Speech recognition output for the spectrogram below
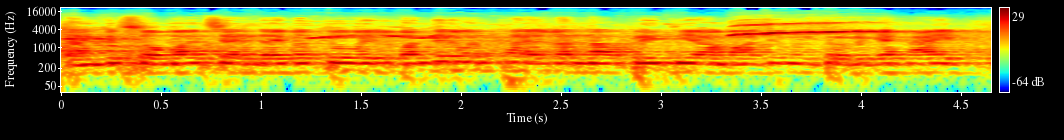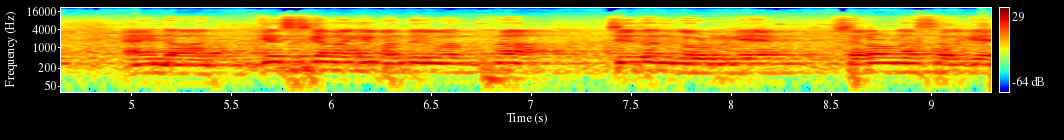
Thank you so much and ಇವತ್ತು ಇಲ್ಲಿ ಬಂದಿರುವಂತಹ ಎಲ್ಲನ್ನ ಪ್ರೀತಿಯ ಮಾಧ್ಯಮ ಮಿತ್ರರಿಗೆ ಹಾಯ್. ಆ್ಯಂಡ್ ಗೆಸ್ಟ್ಗಳಾಗಿ ಬಂದಿರುವಂತಹ ಚೇತನ್ ಗೌಡ್ರಿಗೆ, ಶರವಣ ಸರ್ಗೆ,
